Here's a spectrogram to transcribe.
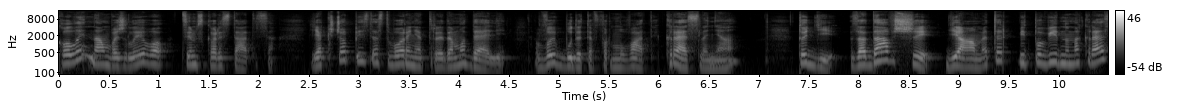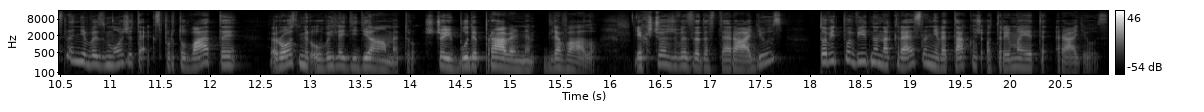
Коли нам важливо цим скористатися. Якщо після створення 3D-моделі ви будете формувати креслення, тоді, задавши діаметр, відповідно на кресленні, ви зможете експортувати розмір у вигляді діаметру, що й буде правильним для валу. Якщо ж ви задасте радіус, то відповідно на кресленні ви також отримаєте радіус.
